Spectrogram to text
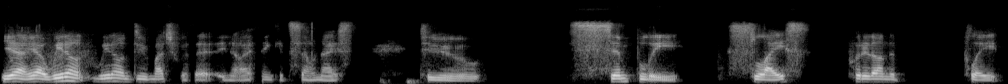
Yeah yeah. We don't we don't do much with it. You know i think it's so nice to simply slice put it on the plate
